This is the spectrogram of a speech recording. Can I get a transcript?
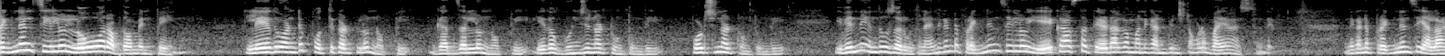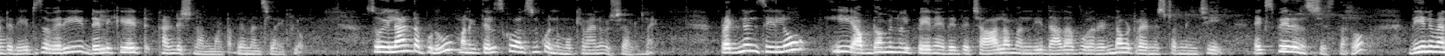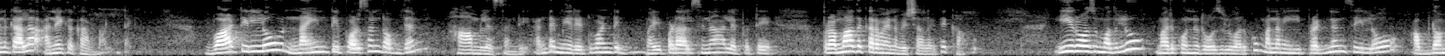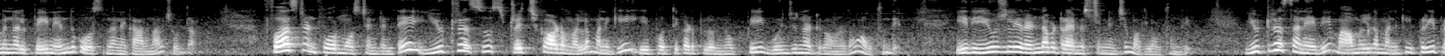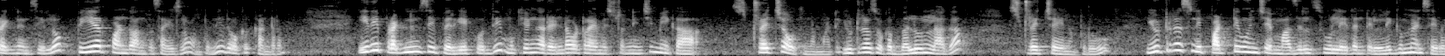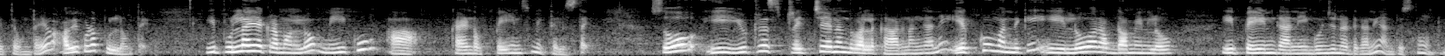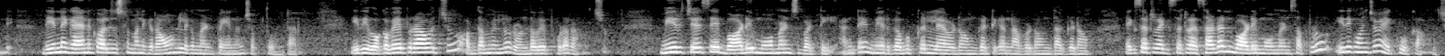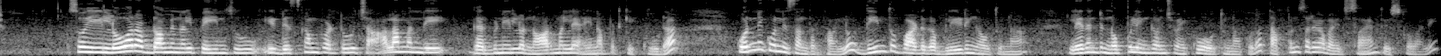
ప్రెగ్నెన్సీలో lower abdomen pain. లేదు అంటే పొత్తి కడుపులో నొప్పి గజ్జల్లో నొప్పి ఏదో గుంజినట్టు ఉంటుంది పొడిచినట్టు ఉంటుంది. ఇవన్నీ ఎందుకు జరుగుతున్నాయి? ఎందుకంటే ప్రెగ్నెన్సీలో ఏ కాస్త తేడాగా మనకి అనిపించినా కూడా భయం వేస్తుంది. ఎందుకంటే ప్రెగ్నెన్సీ అలాంటిది. It's a very delicate condition అనమాట విమెన్స్ లైఫ్లో సో ఇలాంటప్పుడు మనకి తెలుసుకోవాల్సిన కొన్ని ముఖ్యమైన విషయాలు ఉన్నాయి. ప్రెగ్నెన్సీలో ఈ అబ్డామినల్ పెయిన్ ఏదైతే చాలామంది దాదాపుగా రెండవ ట్రైమిస్టర్ నుంచి ఎక్స్పీరియన్స్ చేస్తారో దీని వెనకాల అనేక కారణాలు ఉంటాయి. వాటిల్లో ninety percent of them harmless అండి. అంటే మీరు ఎటువంటి భయపడాల్సిన లేకపోతే ప్రమాదకరమైన విషయాలు అయితే కావు. ఈ రోజు మొదలు మరికొన్ని రోజుల వరకు మనం ఈ ప్రెగ్నెన్సీలో అబ్డామినల్ పెయిన్ ఎందుకు వస్తుందనే కారణాలు చూద్దాం. ఫస్ట్ అండ్ ఫార్మోస్ట్ ఏంటంటే యూట్రస్ స్ట్రెచ్ కావడం వల్ల మనకి ఈ పొత్తి కడుపులో నొప్పి గుంజినట్టుగా ఉండడం అవుతుంది. ఇది యూజువలీ రెండవ ట్రైమిస్టర్ నుంచి మొదలవుతుంది. యూట్రస్ అనేది మామూలుగా మనకి ప్రీ ప్రెగ్నెన్సీలో పియర్ పండు అంత సైజులో ఉంటుంది. ఇది ఒక కండరం. ఇది ప్రెగ్నెన్సీ పెరిగే కొద్దీ ముఖ్యంగా రెండవ ట్రైమిస్టర్ నుంచి మీకు ఆ స్ట్రెచ్ అవుతుందన్నమాట. యూట్రస్ ఒక బలూన్ లాగా స్ట్రెచ్ అయినప్పుడు యూట్రస్ని పట్టి ఉంచే మజిల్స్ లేదంటే లిగమెంట్స్ ఏవైతే ఉంటాయో అవి కూడా పుల్ అవుతాయి. ఈ పుల్ అయ్యే క్రమంలో మీకు ఆ కైండ్ ఆఫ్ పెయిన్స్ మీకు తెలుస్తాయి. సో ఈ యూట్రస్ స్ట్రెచ్ అయినందువల్ల కారణంగానే ఎక్కువ మందికి ఈ లోవర్ అబ్డామిన్లో ఈ పెయిన్ కానీ గుంజినట్టు కానీ అనిపిస్తూ ఉంటుంది. దీన్నే గైనకాలజిస్ట్లో మనకి రౌండ్ లిగమెంట్ పెయిన్ అని చెప్తూ ఉంటారు. ఇది ఒకవైపు రావచ్చు అబ్డమిన్లో రెండో వైపు కూడా రావచ్చు. మీరు చేసే బాడీ మూమెంట్స్ బట్టి అంటే మీరు గబుక్కని లేవడం గట్టిగా నవ్వడం తగ్గడం etcetera etcetera sudden body movements అప్పుడు ఇది కొంచెం ఎక్కువ కావచ్చు. సో ఈ లోవర్ అబ్డామినల్ పెయిన్స్ ఈ డిస్కంఫర్టు చాలామంది గర్భిణీల్లో నార్మల్లే అయినప్పటికీ కూడా కొన్ని కొన్ని సందర్భాల్లో దీంతో పాటుగా బ్లీడింగ్ అవుతున్నా లేదంటే నొప్పులు ఇంకొంచెం ఎక్కువ అవుతున్నా కూడా తప్పనిసరిగా వైద్య సహాయం తీసుకోవాలి.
